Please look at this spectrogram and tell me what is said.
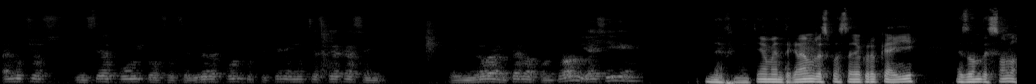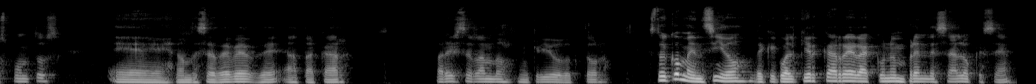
hay muchos ministerios públicos o servidores públicos que tienen muchas quejas en, en el órgano interno de control y ahí siguen. Definitivamente, gran respuesta. Yo creo que ahí es donde son los puntos eh, donde se debe de atacar. Para ir cerrando, mi querido doctor, estoy convencido de que cualquier carrera que uno emprende, sea lo que sea,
